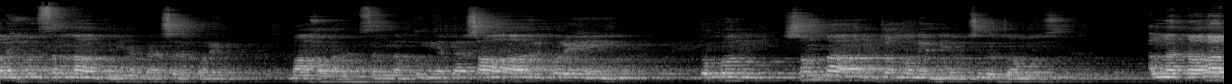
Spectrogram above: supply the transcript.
আলাইহিস সালাম দুনিয়াতে আসার পরে মা হাওয়া আলাইহিস সালাম দুনিয়াতে আসার পরে তখন সন্তান জন্মনের নিয়ম ছিল যমজ। আল্লাহ তাআলা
